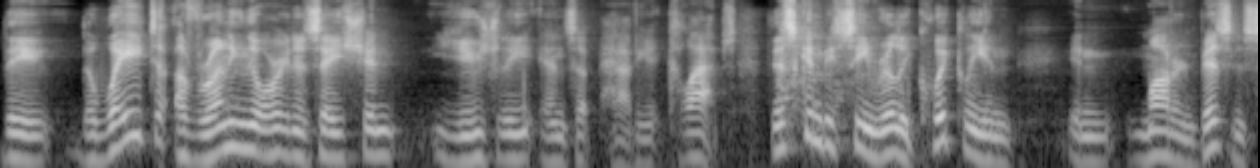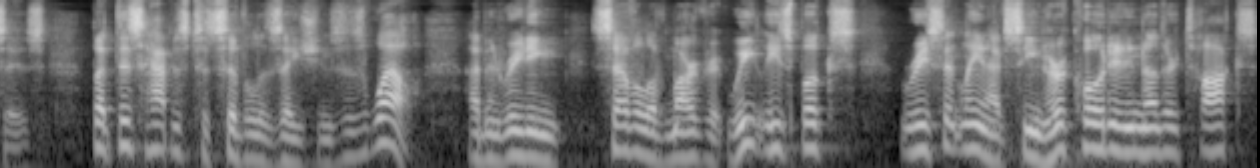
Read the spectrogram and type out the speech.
The, the weight of running the organization usually ends up having it collapse. This can be seen really quickly in, in modern businesses, but this happens to civilizations as well. I've been reading several of Margaret Wheatley's books recently, and I've seen her quoted in other talks,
